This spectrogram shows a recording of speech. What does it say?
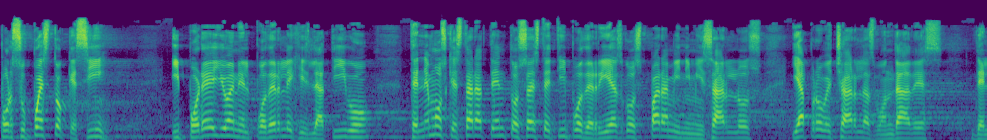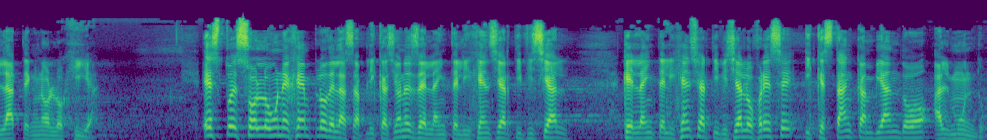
Por supuesto que sí, y por ello en el Poder Legislativo tenemos que estar atentos a este tipo de riesgos para minimizarlos y aprovechar las bondades de la tecnología. Esto es solo un ejemplo de las aplicaciones de la inteligencia artificial que la inteligencia artificial ofrece y que están cambiando al mundo.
